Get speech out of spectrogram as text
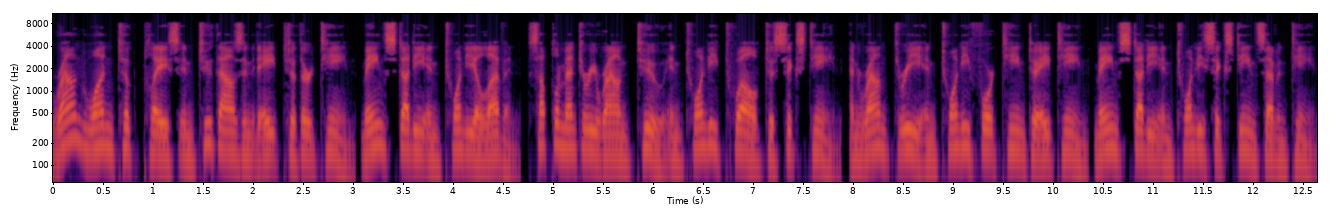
Round 1 took place in 2008–13 main study in 2011, supplementary Round 2 in 2012–16, and Round 3 in 2014–18 main study in 2016–17.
